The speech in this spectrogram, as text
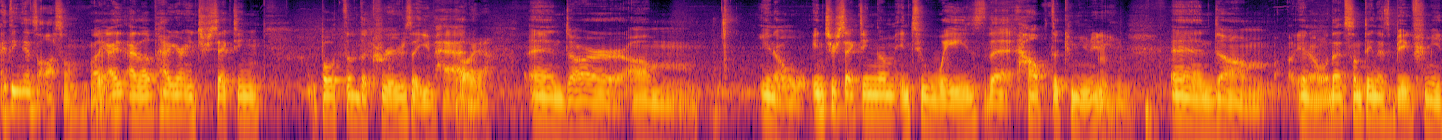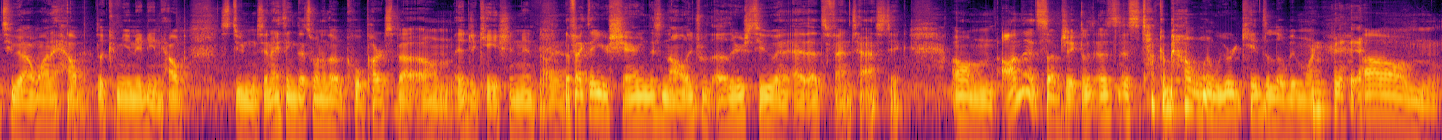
I think that's awesome. Like I, I love how you're intersecting both of the careers that you've had. Oh yeah, and are um, you know intersecting them into ways that help the community, mm-hmm. and um, you know that's something that's big for me too. I want to help the community and help students, and I think that's one of the cool parts about um, education and oh, yeah. the fact that you're sharing this knowledge with others too. And, and that's fantastic. Um, on that subject, let's, let's, talk about when we were kids a little bit more. yeah. um,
